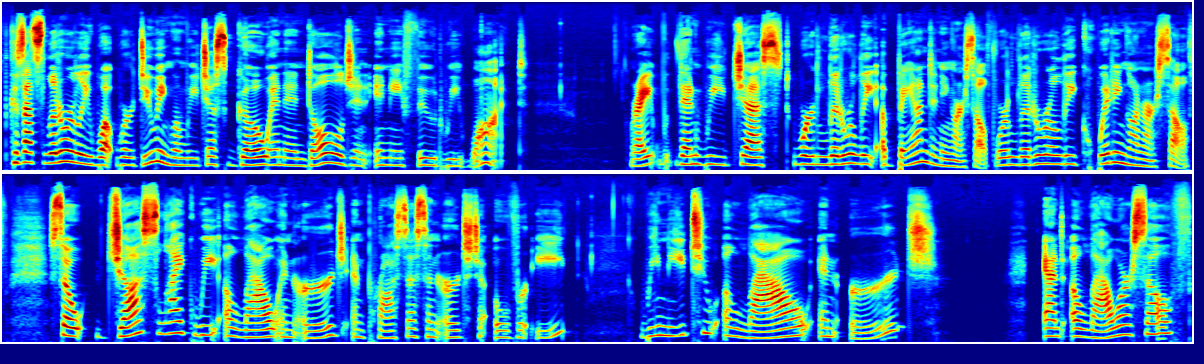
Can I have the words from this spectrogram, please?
Because that's literally what we're doing when we just go and indulge in any food we want right? Then we just, we're literally abandoning ourselves. We're literally quitting on ourselves. So, just like we allow an urge and process an urge to overeat, we need to allow an urge and allow ourselves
